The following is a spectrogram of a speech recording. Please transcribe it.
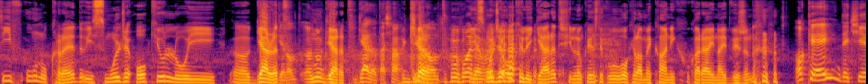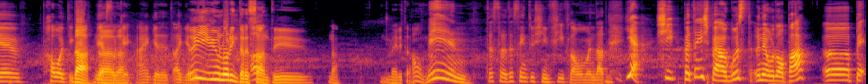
Thief 1, cred, îi smulge ochiul lui uh, Garrett. Geralt. Uh, nu, Garrett. Garrett, așa. Geralt. Îi Whatever. smulge ochiul lui Garrett și îl înlocuiește cu ochiul la mecanic cu care ai night vision. Ok, deci e haotic. Da, yes, da, ok. da. I get it, I get e, it. e un lor interesant. E, da. merită. Oh, man! Trebuie să, trebuie să intru și în FIFA la un moment dat. Yeah! Și pe 13 august, în Europa, uh, pe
